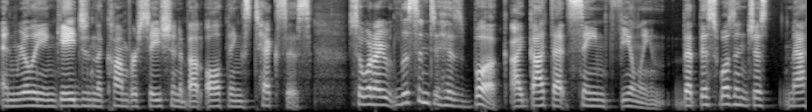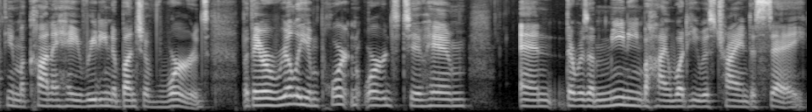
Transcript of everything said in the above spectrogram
and really engaged in the conversation about all things Texas. So when I listened to his book, I got that same feeling that this wasn't just Matthew McConaughey reading a bunch of words, but they were really important words to him and there was a meaning behind what he was trying to say.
